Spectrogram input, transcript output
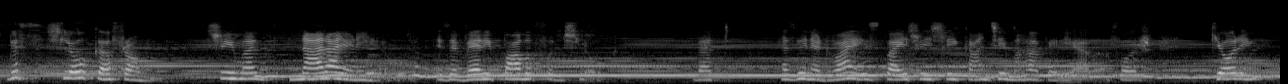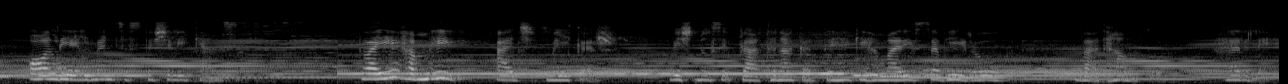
This shloka from Shrimad Narayani is a very powerful shloka that has been advise by Shri Shri Kanchi Mahaperiya for curing all the elements especially cancer तो आइए हम भी आज मिलकर विष्णु से प्रार्थना करते हैं कि हमारी सभी रोग बाधाओं को हर ले।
